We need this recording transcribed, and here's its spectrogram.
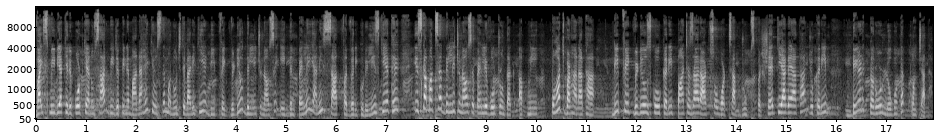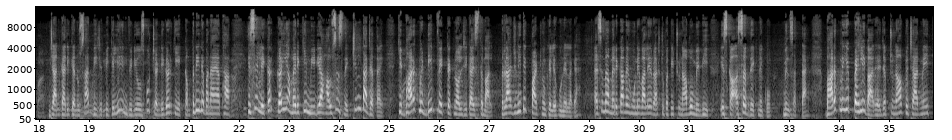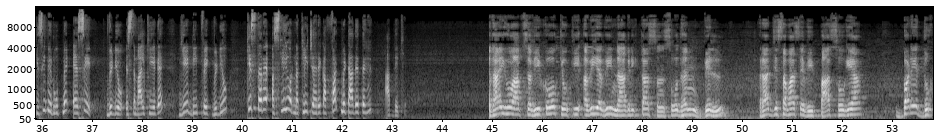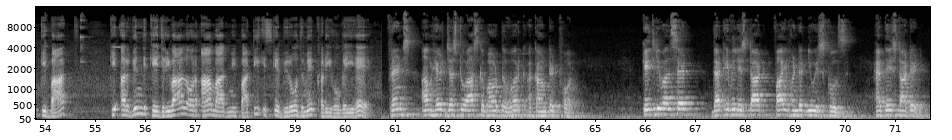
वाइस मीडिया की रिपोर्ट के अनुसार बीजेपी ने माना है कि उसने मनोज तिवारी की ये डीप फेक वीडियो दिल्ली चुनाव से एक दिन पहले यानी सात फरवरी को रिलीज़ किए थे। इसका मकसद दिल्ली चुनाव से पहले वोटरों तक अपनी पहुँच बढ़ाना था। डीप फेक वीडियोस को करीब 5,800 व्हाट्सएप ग्रुप्स पर शेयर किया गया था जो करीब डेढ़ करोड़ लोगों तक पहुँचा था। जानकारी के अनुसार बीजेपी के लिए इन वीडियोस को चंडीगढ़ की एक कंपनी ने बनाया था। इसे लेकर कई अमेरिकी मीडिया हाउसेस ने चिंता जताई कि भारत में डीप फेक टेक्नोलॉजी का इस्तेमाल राजनीतिक पार्टियों के लिए होने लगा है। ऐसे में अमेरिका में होने वाले राष्ट्रपति चुनावों में भी इसका असर देखने को मिल सकता है। भारत में यह पहली बार है जब चुनाव प्रचार में किसी भी रूप में ऐसे वीडियो इस्तेमाल किए गए। ये डीप फेक वीडियो किस तरह असली और नकली चेहरे का फ़र्क मिटा देते हैं, आप देखिए। बधाई हो आप सभी को, क्योंकि अभी अभी नागरिकता संशोधन बिल राज्यसभा से भी पास हो गया बड़े दुख की बात कि अरविंद केजरीवाल और आम आदमी पार्टी इसके विरोध में खड़ी हो गई है friends I am here just to ask about the work accounted for Kejriwal said that he will start 500 new schools. Have they started?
